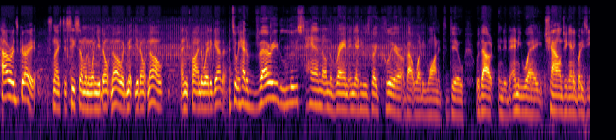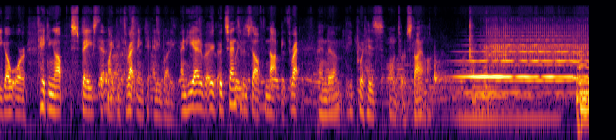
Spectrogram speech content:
Howard's great. It's nice to see someone when you don't know admit you don't know, and you find a way together. And so he had a very loose hand on the rein, and yet he was very clear about what he wanted to do without in any way challenging anybody's ego or taking up space that might be threatening to anybody. And he had a very good sense of himself to not be threatened, and um, he put his own sort of style on.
